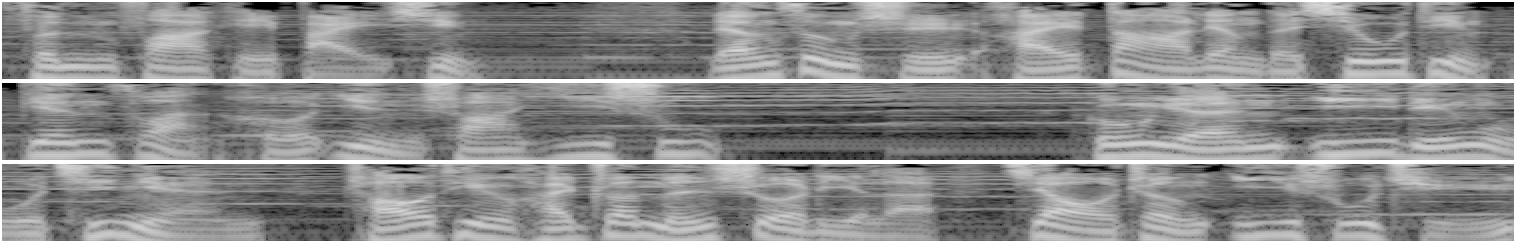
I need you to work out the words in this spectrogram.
分发给百姓。两宋时还大量的修订、编纂和印刷医书。公元一零五七年，朝廷还专门设立了校正医书局，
